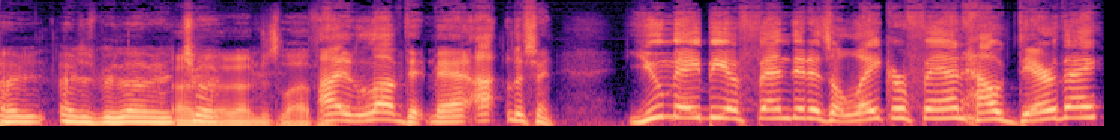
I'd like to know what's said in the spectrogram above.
I, I just be laughing at I oh, Chuck. am just laughing. I loved it, man. I, listen, you may be offended as a Laker fan. How dare they?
